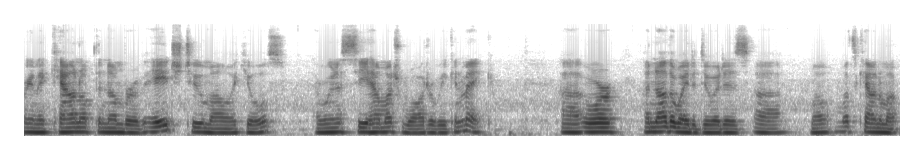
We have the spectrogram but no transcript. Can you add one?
we're going to count up the number of H2 molecules, and we're going to see how much water we can make. Uh, or Another way to do it is, uh, well, let's count them up.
